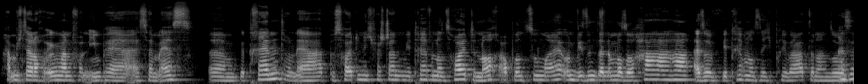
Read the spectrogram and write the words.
habe mich dann auch irgendwann von ihm per SMS ähm, getrennt und er hat bis heute nicht verstanden, wir treffen uns heute noch ab und zu mal und wir sind dann immer so, hahaha, also wir treffen uns nicht privat, sondern so, also,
